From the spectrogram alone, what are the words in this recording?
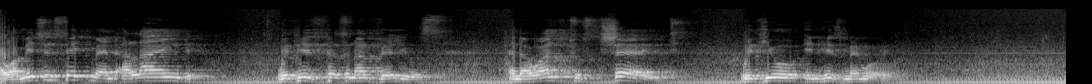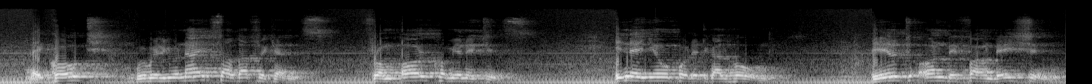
Our mission statement aligned with his personal values, and I want to share it with you in his memory. I quote, We will unite South Africans from all communities in a new political home built on the foundation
